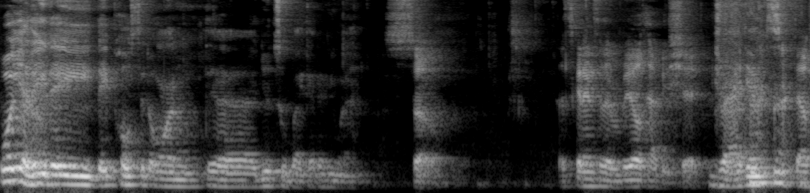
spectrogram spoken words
Well, yeah, they they they posted on the YouTube like that anyway. So let's get into the real heavy shit. Dragons, The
